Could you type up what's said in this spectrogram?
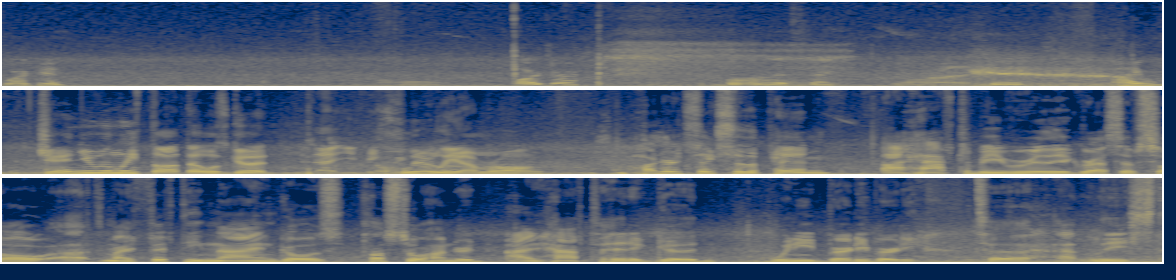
Working. Partner? Pulling this thing. I genuinely thought that was good. Clearly, I'm wrong. 106 to the pin. I have to be really aggressive. So uh, my 59 goes close to 100. I have to hit it good. We need birdie birdie to at least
